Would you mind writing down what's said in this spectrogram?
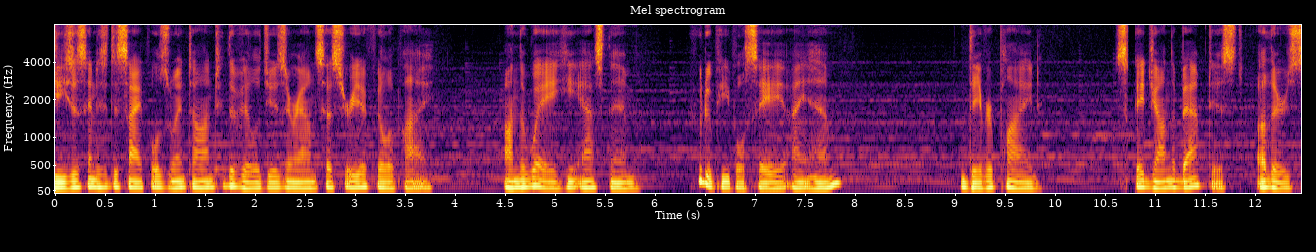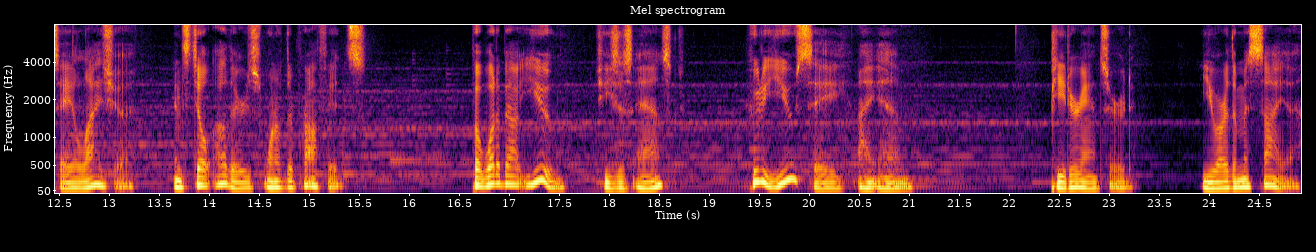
Jesus and his disciples went on to the villages around Caesarea Philippi. On the way, he asked them, Who do people say I am? They replied, Say John the Baptist, others say Elijah, and still others one of the prophets. But what about you? Jesus asked. Who do you say I am? Peter answered, You are the Messiah.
